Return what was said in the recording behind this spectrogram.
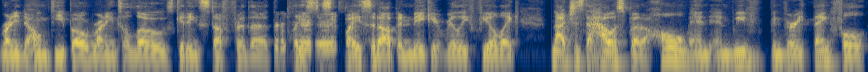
running to Home Depot, running to Lowe's, getting stuff for the, the place to spice it up and make it really feel like not just a house, but a home. And, and we've been very thankful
